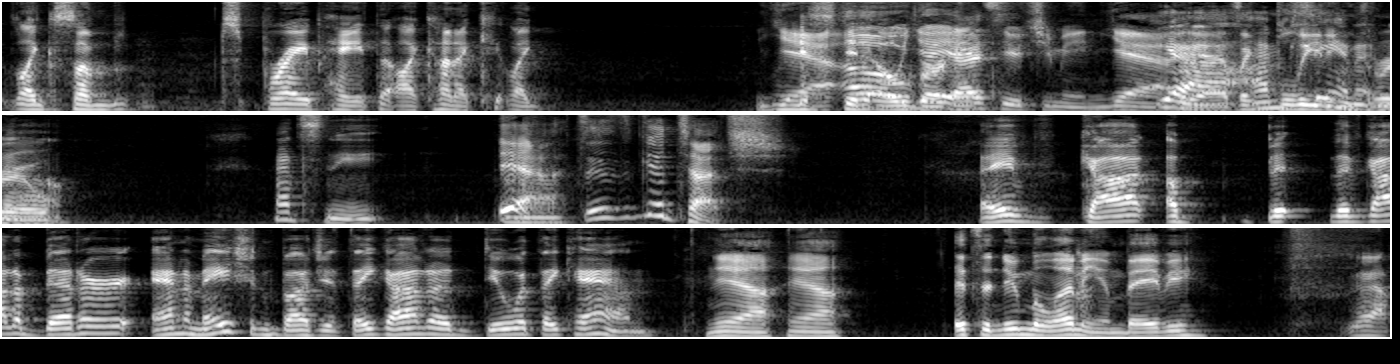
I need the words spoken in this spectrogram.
like some spray paint that like kind of like Yeah. Misted oh, over yeah, yeah, I see what you mean. Yeah, yeah, yeah, it's like I'm bleeding it through. now. That's neat. Yeah, it's, it's a good touch. They've got a bit. They've got a better animation budget. They gotta do what they can. Yeah, yeah. It's a new millennium, baby. Yeah.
